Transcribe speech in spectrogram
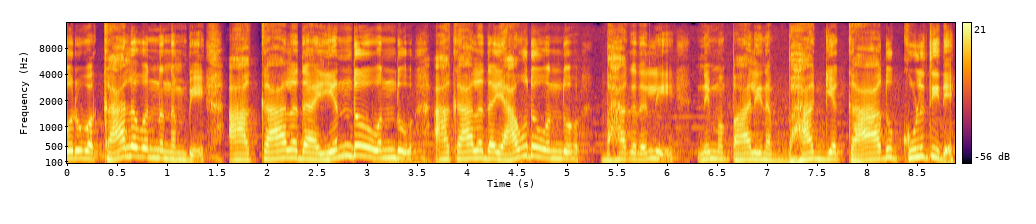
ಬರುವ ಕಾಲವನ್ನು ನಂಬಿ, ಆ ಕಾಲದ ಎಂದೋ ಒಂದು, ಆ ಕಾಲದ ಯಾವುದೋ ಒಂದು ಭಾಗದಲ್ಲಿ ನಿಮ್ಮ ಪಾಲಿನ ಭಾಗ್ಯ ಕಾದು ಕುಳಿತಿದೆ.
